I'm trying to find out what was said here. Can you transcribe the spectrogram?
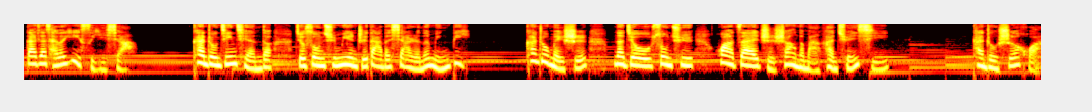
大家才的意思一下，看中金钱的就送去面值大的吓人的冥币，看重美食那就送去画在纸上的满汉全席，看重奢华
